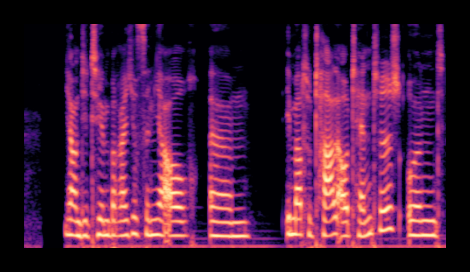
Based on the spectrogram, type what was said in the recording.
Ja, und die Themenbereiche sind ja auch ähm, immer total authentisch und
